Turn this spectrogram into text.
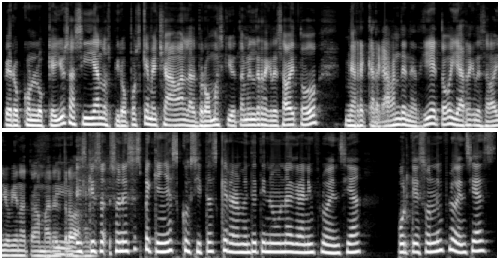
pero con lo que ellos hacían, los piropos que me echaban, las bromas que yo también les regresaba y todo, me recargaban de energía y todo, y ya regresaba yo bien a toda madre el Sí. trabajo. Es que son, son esas pequeñas cositas que realmente tienen una gran influencia, porque son influencias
